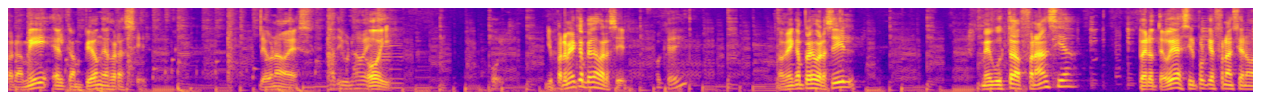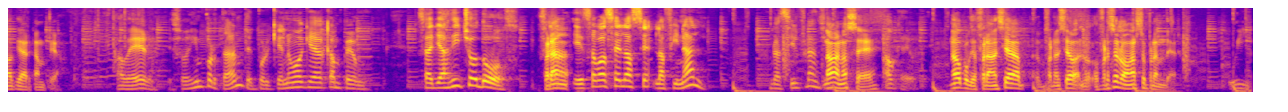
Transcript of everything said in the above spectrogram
Para mí, el campeón es Brasil. De una vez. Ah, de una vez. Hoy. Hoy. Yo, para mí, el campeón es Brasil. Ok. Para mí, el campeón es Brasil. Me gusta Francia, pero te voy a decir por qué Francia no va a quedar campeón. A ver, eso es importante. ¿Por qué no va a quedar campeón? O sea, ya has dicho dos. Fran- Esa va a ser la, final. Brasil-Francia. No, no sé. Ah, Ok, ok. No, porque Francia, Francia, Francia lo van a sorprender. Uy.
